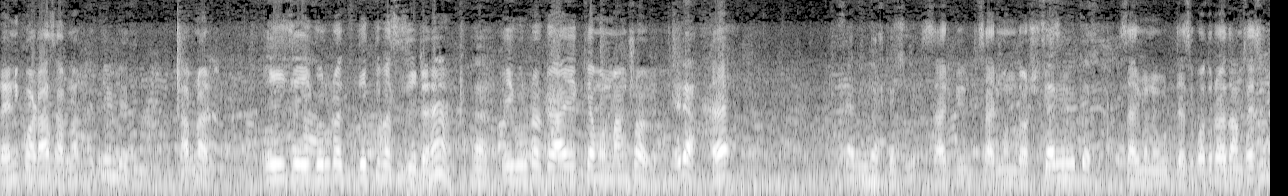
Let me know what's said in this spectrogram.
লাইনি কটা আছে আপনার? আপনার? এই যে এই গরুটা দেখতে পাচ্ছি যে এটা হ্যাঁ? হ্যাঁ। এই গরুটার গায়ে কেমন মাংস হবে? এটা? হ্যাঁ? চার দশ চার মন দশ চার মনে উঠতে আছে। কত টাকা দাম চাইছেন?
